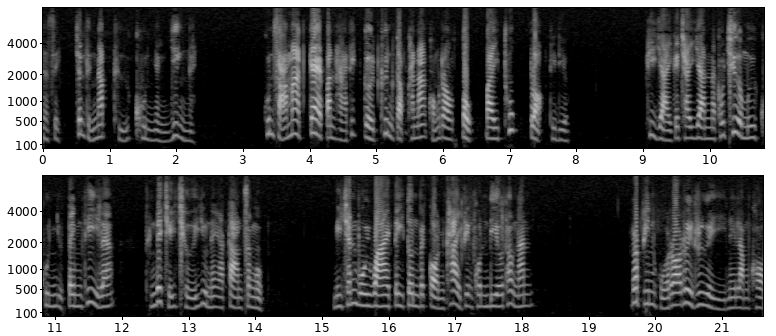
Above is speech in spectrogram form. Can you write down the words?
นะสิ ฉันถึงนับถือคุณอย่างยิ่งไง คุณสามารถแก้ปัญหาที่เกิดขึ้นกับคณะของเราตกไปทุกเปราะทีเดียว พี่ใหญ่กับชายยันนะเขาเชื่อมือคุณอยู่เต็มที่แล้ว ถึงได้เฉยๆอยู่ในอาการสงบ มีฉันโวยวายตีตนไปก่อนค่ายเพียงคนเดียวเท่านั้นระพินหัวเราะเรื่อยๆ ในลำคอ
